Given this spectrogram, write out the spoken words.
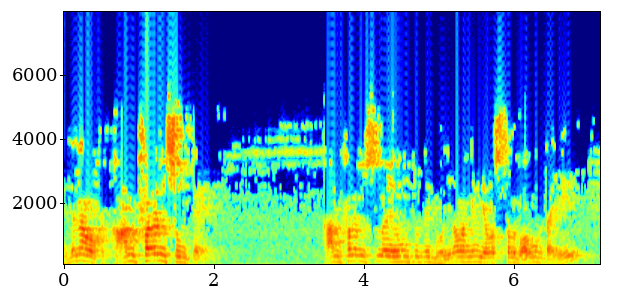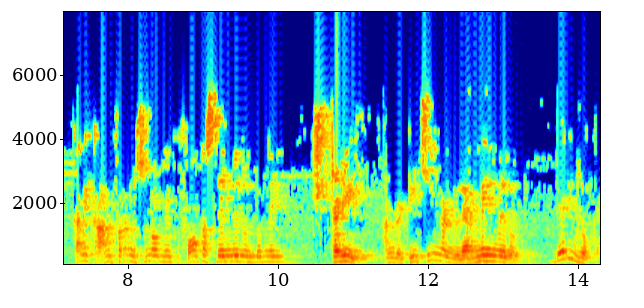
ఏదైనా ఒక కాన్ఫరెన్స్ ఉంటే కాన్ఫరెన్స్లో ఏముంటుంది? భోజనం అన్ని వ్యవస్థలు బాగుంటాయి. కానీ కాన్ఫరెన్స్లో మీకు ఫోకస్ దేని మీద ఉంటుంది? Study and teaching and learning మీద ఉంటుంది. There is okay?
